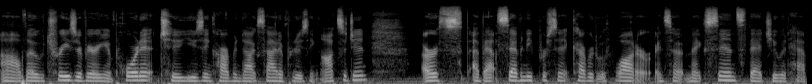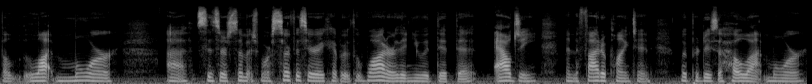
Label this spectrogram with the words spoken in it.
although trees are very important to using carbon dioxide and producing oxygen, Earth's about 70% covered with water, and so it makes sense that you would have a lot more uh, since there's so much more surface area covered with water than you would that the algae and the phytoplankton would produce a whole lot more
